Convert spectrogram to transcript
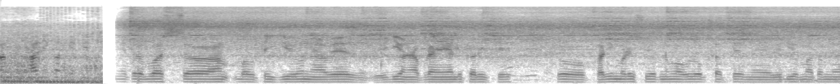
મિત્રો, બસ બહુ થઈ ગયું ને હવે વિડીયોને આપણે એન્ડ કરી છે. તો ફરી મળીશું એક નવા વ્લોગ સાથે ને વિડીયોમાં તમને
